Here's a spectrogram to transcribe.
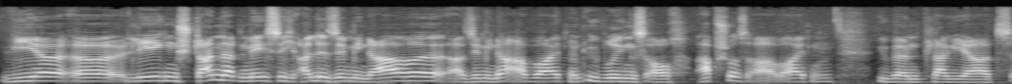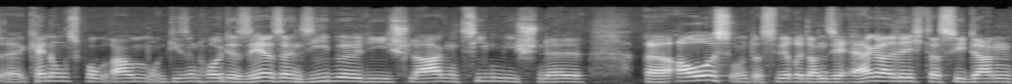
Wir äh, legen standardmäßig alle Seminare, äh, Seminararbeiten und übrigens auch Abschlussarbeiten über ein Plagiatserkennungsprogramm. Und die sind heute sehr sensibel, die schlagen ziemlich schnell äh, aus. Und es wäre dann sehr ärgerlich, dass sie dann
